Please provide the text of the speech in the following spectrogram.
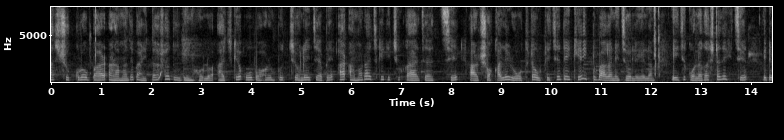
আজ শুক্রবার আর আমাদের বাড়িতে আসা দুদিন হলো। আজকে ও বহরমপুর চলে যাবে আর আমারও আজকে কিছু কাজ আছে। আর সকালে রোদটা উঠেছে দেখে একটু বাগানে চলে এলাম। এই যে কলা গাছটা দেখছেন, এটা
